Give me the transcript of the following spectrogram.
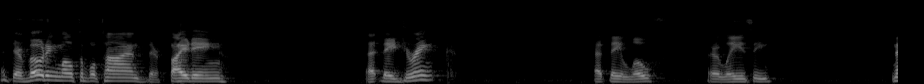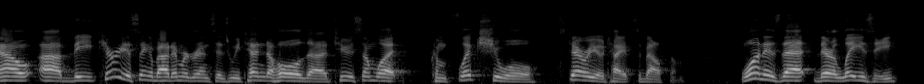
that they're voting multiple times, they're fighting, that they drink, that they loaf, they're lazy. Now, uh, the curious thing about immigrants is we tend to hold uh, two somewhat conflictual stereotypes about them. One is that they're lazy,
